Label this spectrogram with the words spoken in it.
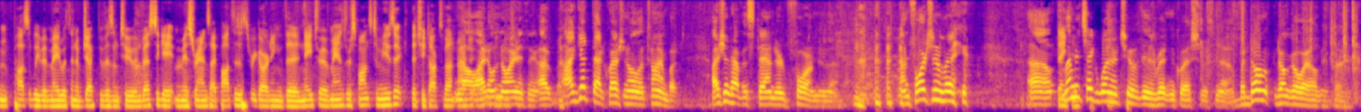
m- possibly been made within objectivism to investigate Miss Rand's hypothesis regarding the nature of man's response to music that she talks about. in No, I don't know anything. I, I get that question all the time, but I should have a standard form to that. Unfortunately, uh, let you. me take one or two of these written questions now. But don't don't go away. I'll be back.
